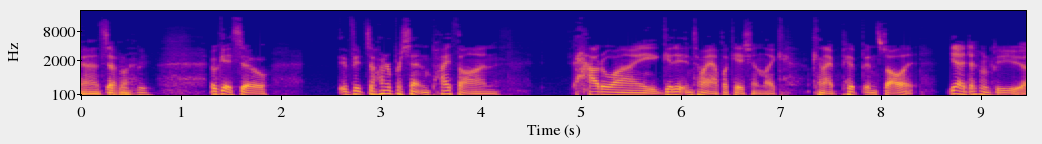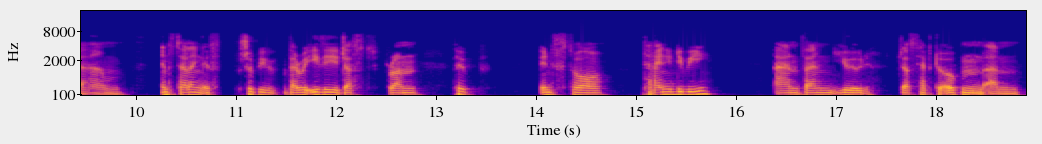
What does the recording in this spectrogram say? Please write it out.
Yeah, definitely. definitely. Okay, so if it's 100% in Python, how do I get it into my application? Like, can I pip install it? Yeah, definitely. Um, installing is should be very easy. Just run pip install tinydb, and then you just have to open an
